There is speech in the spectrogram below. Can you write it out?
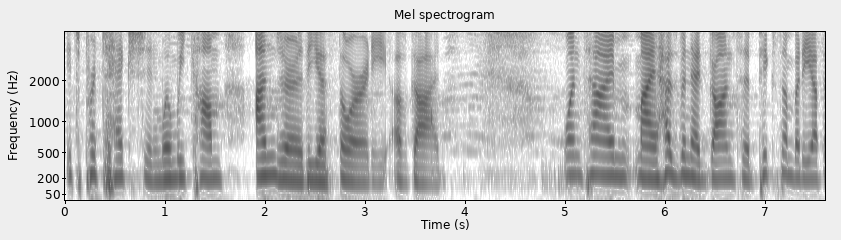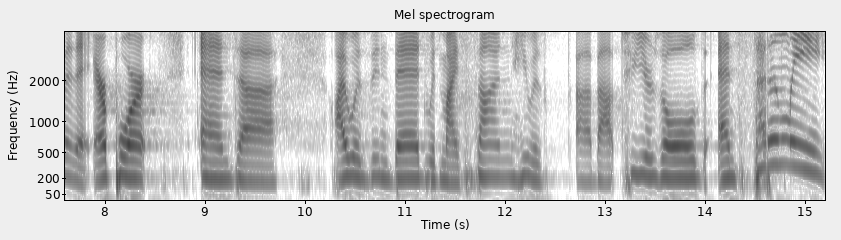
It's protection when we come under the authority of God. One time, my husband had gone to pick somebody up at the airport, and uh, I was in bed with my son. He was uh, about two years old, and suddenly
